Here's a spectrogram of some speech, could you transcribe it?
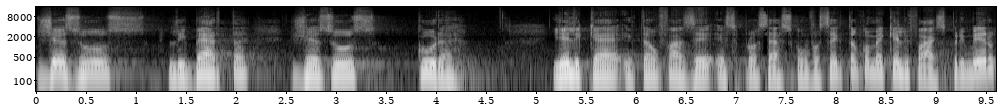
Jesus liberta, Jesus cura. E ele quer então fazer esse processo com você. Então, como é que ele faz? Primeiro,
